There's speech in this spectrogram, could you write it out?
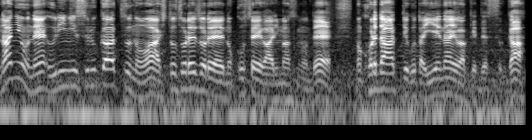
何をね、売りにするかっつうのは人それぞれの個性がありますので、まあ、これだっていうことは言えないわけですが、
